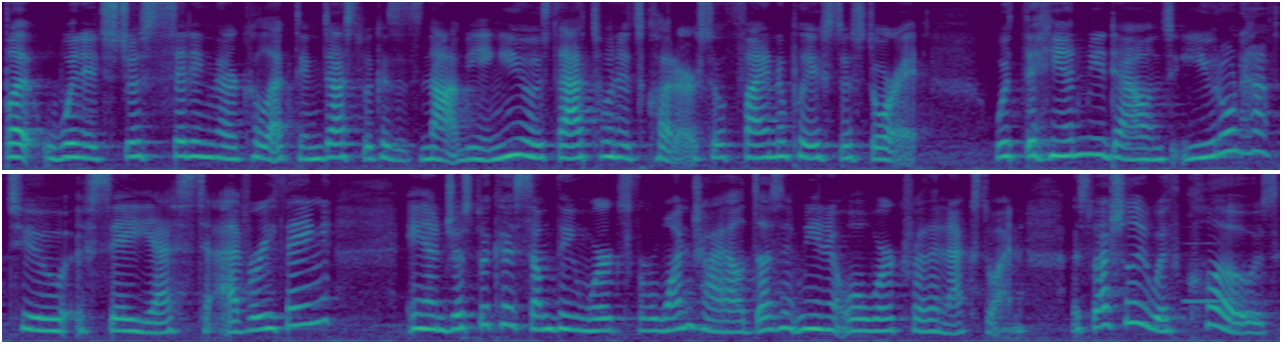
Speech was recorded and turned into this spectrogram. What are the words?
But when it's just sitting there collecting dust because it's not being used, that's when it's clutter. So find a place to store it. With the hand me downs, you don't have to say yes to everything. And just because something works for one child doesn't mean it will work for the next one. Especially with clothes,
